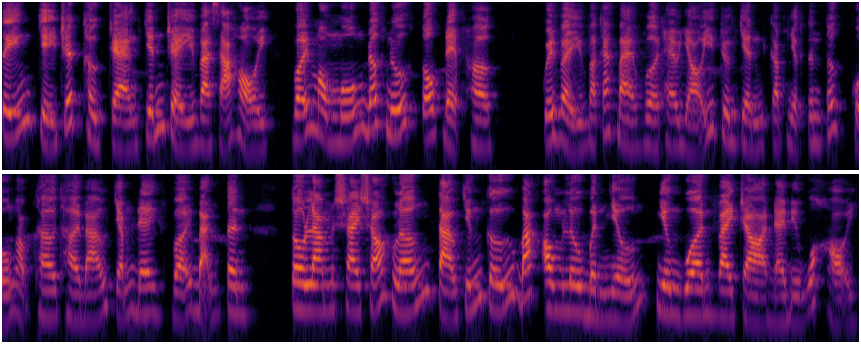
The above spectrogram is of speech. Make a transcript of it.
tiếng chỉ trích thực trạng chính trị và xã hội với mong muốn đất nước tốt đẹp hơn. Quý vị và các bạn vừa theo dõi chương trình cập nhật tin tức của Ngọc Thơ Thời báo chấm D với bản tin Tô Lâm sai sót lớn tạo chứng cứ bắt ông Lưu Bình Nhưỡng nhưng quên vai trò đại biểu quốc hội.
